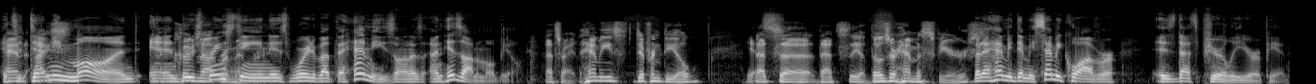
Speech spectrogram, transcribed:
It's And a demi monde, and Bruce Springsteen remember. is worried about the Hemis on his on his automobile. that's right. Hemis, different deal. Yes. That's uh that's yeah, those are hemispheres. But a Hemi demi semi quaver is that's purely European.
